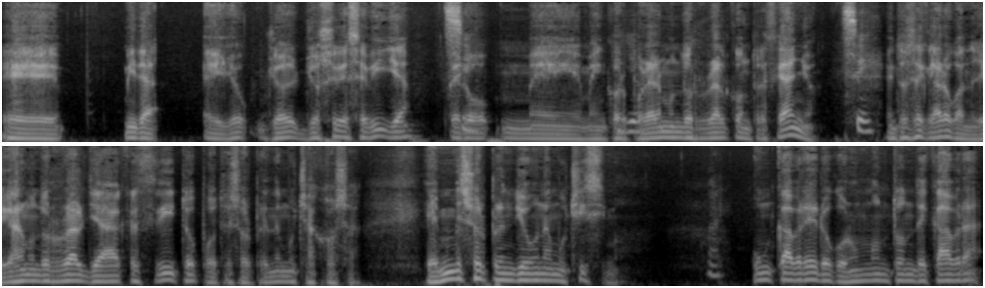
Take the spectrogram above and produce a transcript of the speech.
Eh, mira, eh, yo, yo, yo soy de Sevilla, pero me, incorporé al mundo rural con 13 años. Sí. Entonces, claro, cuando llegas al mundo rural ya crecidito, pues te sorprenden muchas cosas. Y a mí me sorprendió una muchísimo. Un cabrero con un montón de cabras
